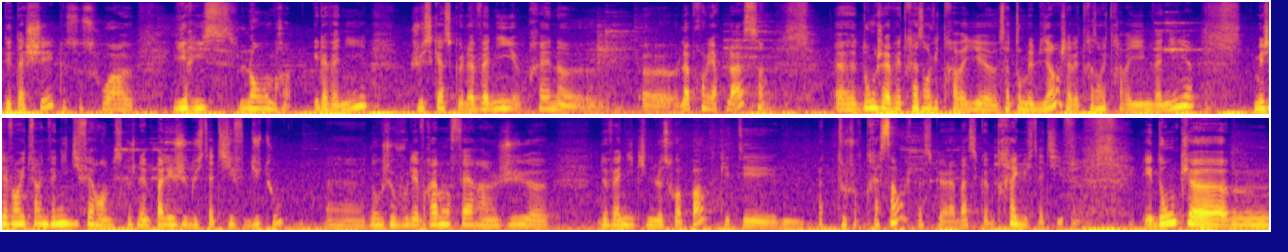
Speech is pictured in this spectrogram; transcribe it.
détachées, que ce soit euh, l'iris, l'ambre et la vanille, jusqu'à ce que la vanille prenne euh, la première place. donc j'avais très envie de travailler, ça tombait bien, j'avais très envie de travailler une vanille, mais j'avais envie de faire une vanille différente, parce que je n'aime pas les jus gustatifs du tout. donc je voulais vraiment faire un jus de vanille qui ne le soit pas, qui était pas toujours très simple parce qu'à la base c'est quand même très gustatif. Et donc, euh,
